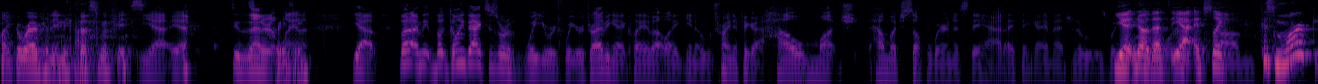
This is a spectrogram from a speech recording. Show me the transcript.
like or wherever they make those movies. Yeah, yeah. It's either that or crazy. Atlanta. Yeah, but I mean, but going back to sort of what you were what you were driving at, Clay, about like you know trying to figure out how much how much self awareness they had. I think I imagine it was. What Yeah, no, that's for. yeah. It's like Um, because Mark,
